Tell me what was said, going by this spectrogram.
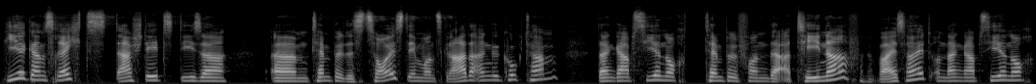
hier ganz rechts, da steht dieser ähm, Tempel des Zeus, den wir uns gerade angeguckt haben. Dann gab es hier noch Tempel von der Athena, von der Weisheit. Und dann gab es hier noch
